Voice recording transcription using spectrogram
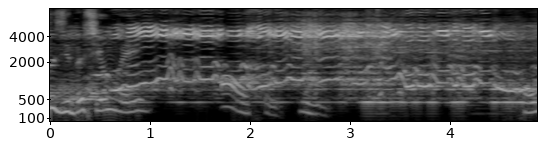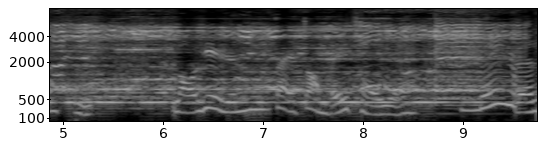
自己的行为懊悔不已。从此，老猎人在藏北草原，没人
